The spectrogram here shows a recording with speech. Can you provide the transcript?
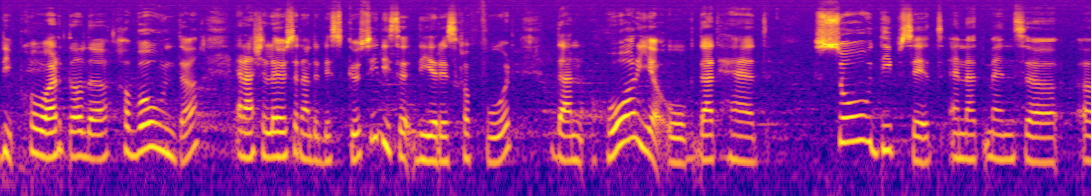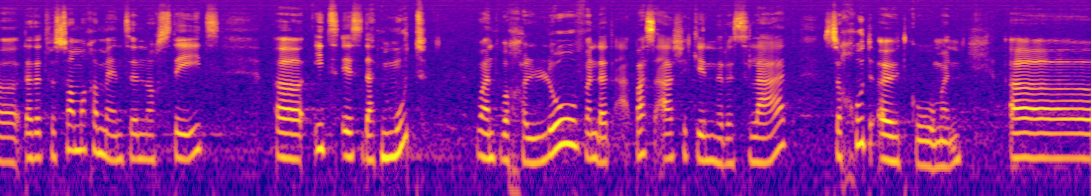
diep gewortelde gewoonte. En als je luistert naar de discussie die, ze, die er is gevoerd, dan hoor je ook dat het zo diep zit en dat, mensen, uh, dat het voor sommige mensen nog steeds iets is dat moet. Want we geloven dat pas als je kinderen slaat, ze goed uitkomen. Uh,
